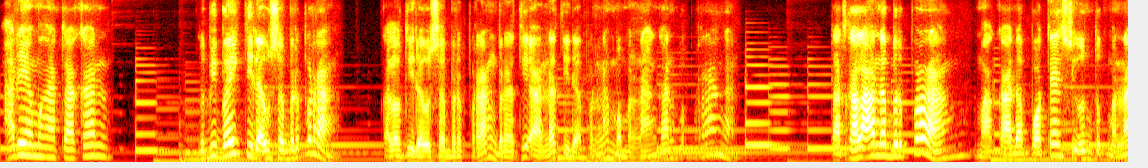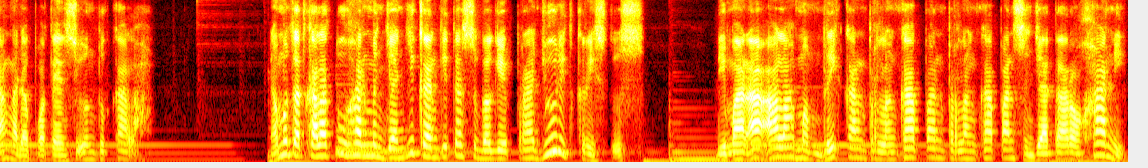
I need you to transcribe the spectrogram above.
Ada yang mengatakan lebih baik tidak usah berperang. Kalau tidak usah berperang berarti Anda tidak pernah memenangkan peperangan. Tatkala Anda berperang, maka ada potensi untuk menang, ada potensi untuk kalah. Namun tatkala Tuhan menjanjikan kita sebagai prajurit Kristus, di mana Allah memberikan perlengkapan-perlengkapan senjata rohani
